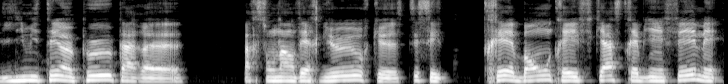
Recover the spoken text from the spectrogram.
limité un peu par euh, par son envergure, que c'est très bon, très efficace, très bien fait, mais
